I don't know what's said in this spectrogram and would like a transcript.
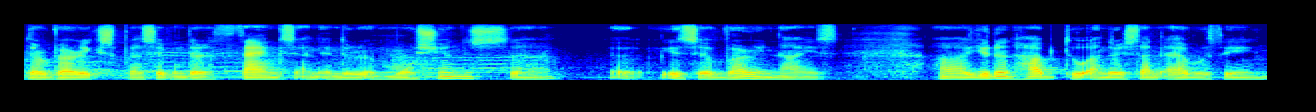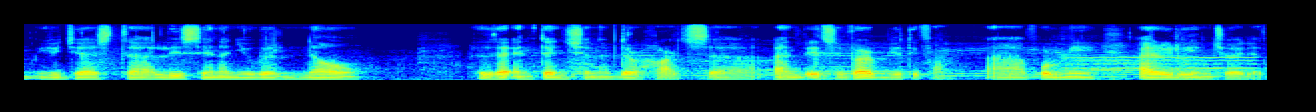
they're very expressive in their thanks and in their emotions. Uh, uh, it's very nice. Uh, you don't have to understand everything. You just uh, listen and you will know the intention of their hearts. Uh, and it's very beautiful. Uh, for me, I really enjoyed it.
